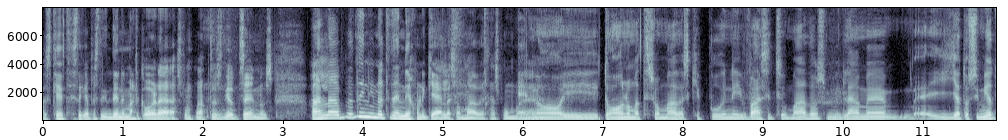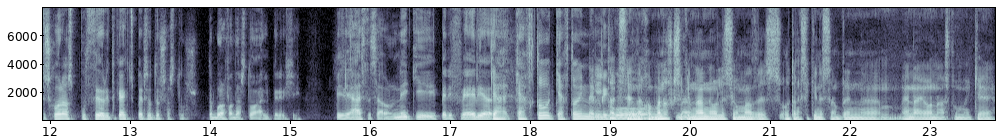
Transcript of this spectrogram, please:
σκέφτεστε κάποια στην Ντένεμαρκ ώρα, ας πούμε, από τους δύο ξένους. Αλλά δεν είναι ότι δεν έχουν και άλλες ομάδες, ας πούμε. Ενώ το όνομα της ομάδας και πού είναι η βάση της ομάδα, μιλάμε ε, για το σημείο της χώρας που θεωρητικά έχει τους περισσότερους αστούς. Δεν μπορώ να φανταστώ άλλη περιοχή. Πειραιά, Θεσσαλονίκη, περιφέρεια. Και, και, αυτό, και αυτό είναι λίγο. Εντάξει, ενδεχομένως ναι. ξεκινάνε ναι. όλες οι ομάδες όταν ξεκίνησαν πριν ε, ένα αιώνα, ας πούμε, και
